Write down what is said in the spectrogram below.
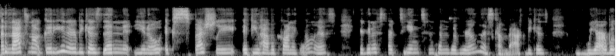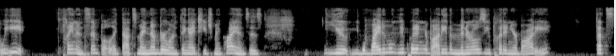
and that's not good either because then, you know, especially if you have a chronic illness, you're going to start seeing symptoms of your illness come back because we are what we eat. Plain and simple. Like that's my number one thing I teach my clients is you the vitamins you put in your body, the minerals you put in your body. That's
